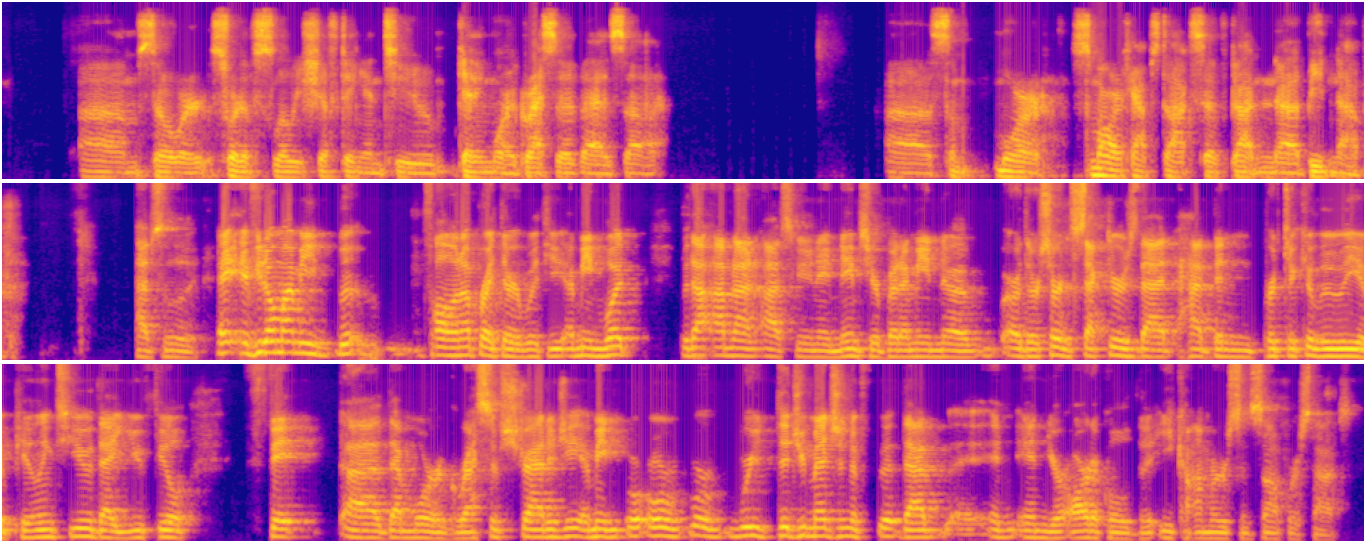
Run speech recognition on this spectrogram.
Um, so we're sort of slowly shifting into getting more aggressive as uh, uh, some more smaller cap stocks have gotten uh, beaten up. Absolutely. Hey, if you don't mind me uh, following up right there with you, I mean, what without I'm not asking you name names here, but I mean, uh, are there certain sectors that have been particularly appealing to you that you feel fit uh, that more aggressive strategy? I mean, or, or, or were, did you mention that in, in your article, the e-commerce and software stocks?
